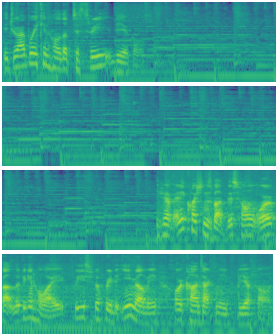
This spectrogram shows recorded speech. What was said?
The driveway can hold up to three vehicles. If you have any questions about this home or about living in Hawaii, please feel free to email me or contact me via phone.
